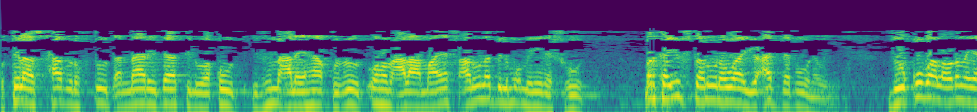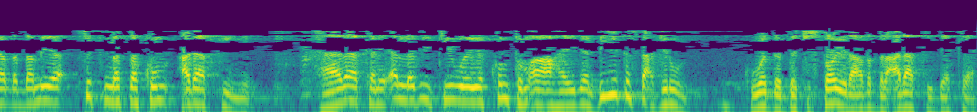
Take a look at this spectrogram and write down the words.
qutila asxaabu lukduud annaari dati lwaquud id hum calayha qucuud wahum calaa maa yafcaluuna bilmu'miniina shuhuud. Marka yuftanuuna waa yucadabuuna wey. Duuqu baa la odhanayaa dhadhamiya fitnatakum cadaabkiinii haadaakani aladii kii weeye kuntum a ahaydeen bihi tastacjiluun. Kuwa dadejistoo yidhaahda bal cadaabkii beekeen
